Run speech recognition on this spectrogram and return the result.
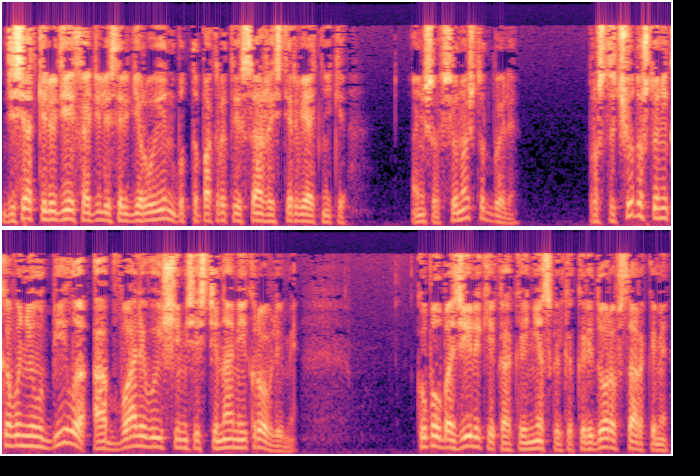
Десятки людей ходили среди руин, будто покрытые сажей стервятники. Они что, всю ночь тут были? Просто чудо, что никого не убило обваливающимися стенами и кровлями. Купол базилики, как и несколько коридоров с арками,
